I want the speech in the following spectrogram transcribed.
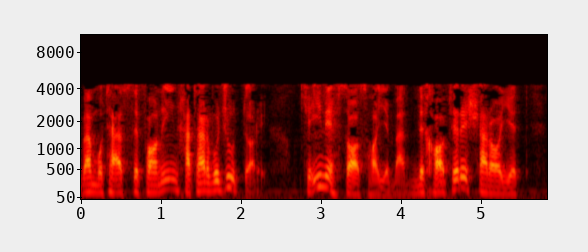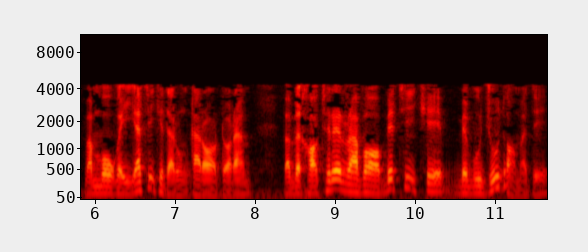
و متاسفانه این خطر وجود داره که این احساس های بد به خاطر شرایط و موقعیتی که در اون قرار دارم و به خاطر روابطی که به وجود آمده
